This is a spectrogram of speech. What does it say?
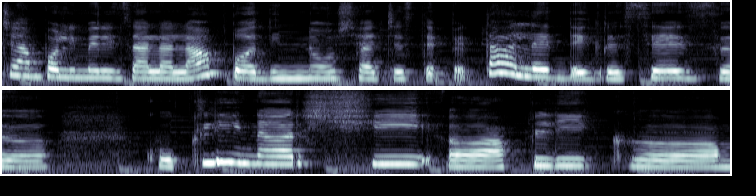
Ce am polimerizat la lampă din nou și aceste petale, degresez uh, cu cleaner și uh, aplic uh,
